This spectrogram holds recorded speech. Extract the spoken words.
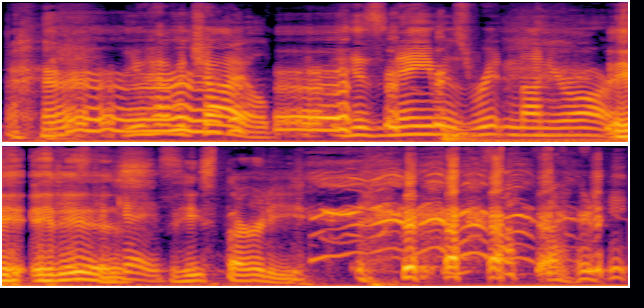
you have a child. His name is written on your arm. It, it is. He's 30. Thirty.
